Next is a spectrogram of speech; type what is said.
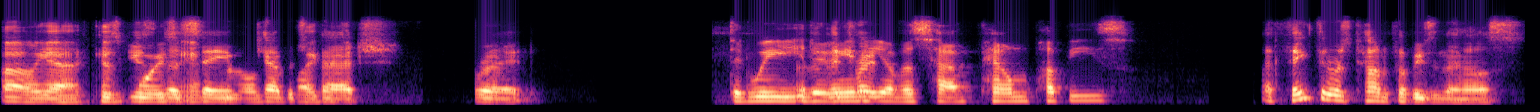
Oh yeah, because Using boys the and same girls Cabbage like- Patch, right? Did we? Did any tried- of us have pound puppies? I think there was pound puppies in the house.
